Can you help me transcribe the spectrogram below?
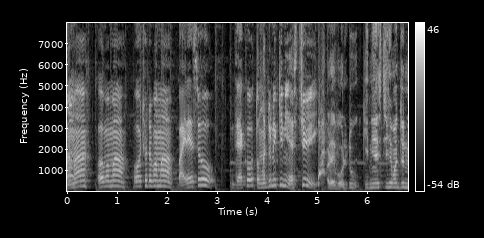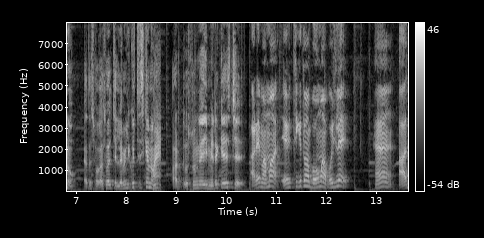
মামা ও মামা ও ছোট মামা বাইরে এসো। দেখো তোমার জন্য কি নিয়ে এসছি? আরে বল্টু কি নিয়ে এসেছিস আমার জন্য? এত সকাল সকাল চেল্লামিলি করছিস কেন? আর তোর সঙ্গে এই মেয়েটা কে এসছে? আরে মামা এ হচ্ছে কি তোমার বৌমা বুঝলে? হ্যাঁ আজ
